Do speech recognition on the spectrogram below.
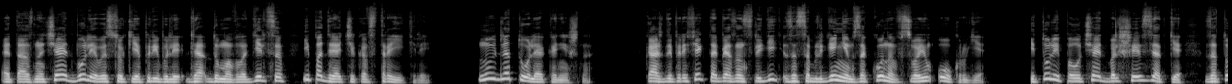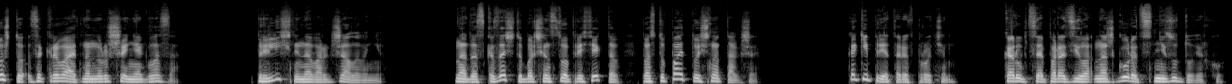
Это означает более высокие прибыли для домовладельцев и подрядчиков-строителей. Ну и для Толя, конечно. Каждый префект обязан следить за соблюдением законов в своем округе, и Толи получает большие взятки за то, что закрывает на нарушения глаза приличный навар к жалованию. Надо сказать, что большинство префектов поступает точно так же. Как и преторы, впрочем. Коррупция поразила наш город снизу доверху.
